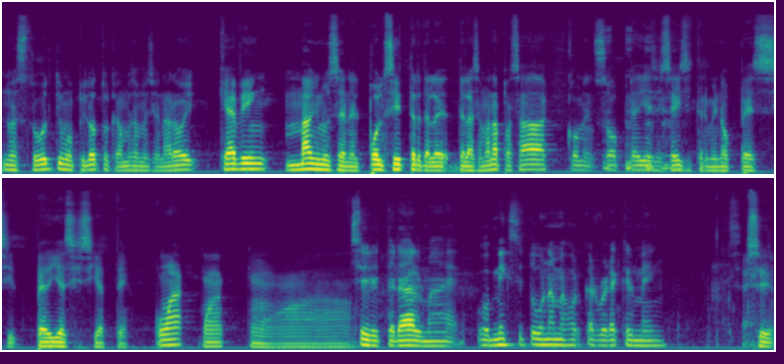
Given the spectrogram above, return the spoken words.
nuestro último piloto que vamos a mencionar hoy, Kevin Magnussen, el pole sitter de la, de la semana pasada, comenzó P16 y terminó P, P17. Cuac, cuac, Sí, literal, mae. O Mixi tuvo una mejor carrera que el men. Sí.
